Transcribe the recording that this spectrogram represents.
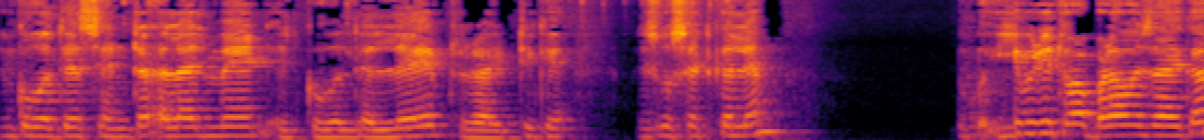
इनको बोलते हैं सेंटर अलाइनमेंट इनको बोलते हैं लेफ़्ट राइट ठीक है? इसको सेट कर लें। देखो, ये वीडियो थोड़ा बड़ा हो जाएगा।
